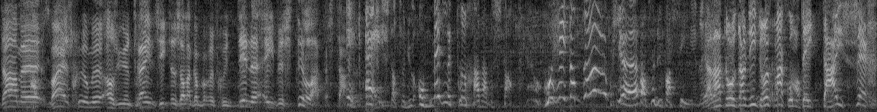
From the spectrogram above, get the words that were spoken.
dame, waarschuw me. Als u een trein ziet, dan zal ik hem voor uw vriendinnen even stil laten staan. Ik eis dat we nu onmiddellijk teruggaan naar de stad. Hoe heet dat dorpje wat we nu passeren? Ja, laten we ons nou niet druk maken om details, zeg.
